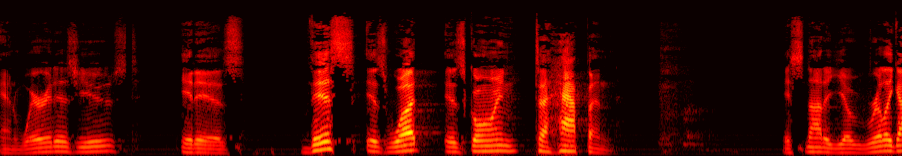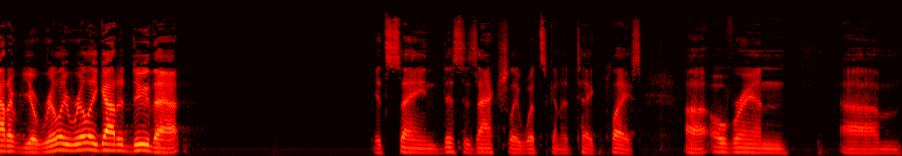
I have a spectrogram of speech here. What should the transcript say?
And where it is used, it is this is what is going to happen. It's not a you really got to you really really got to do that. It's saying this is actually what's going to take place. Uh, over in um,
